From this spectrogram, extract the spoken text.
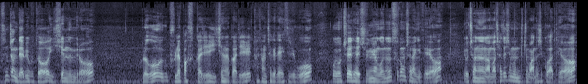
순정 내비부터 ECM 눈미러 그리고 블랙박스까지 2채널까지 다 장착이 되어 있으시고 요 차에 제일 중요한 거는 수동 차량이세요. 요 차는 아마 찾으신 분들 좀 많으실 것 같아요.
